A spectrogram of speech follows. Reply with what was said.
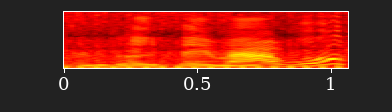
เอ็นถอยใส่มาวุ้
